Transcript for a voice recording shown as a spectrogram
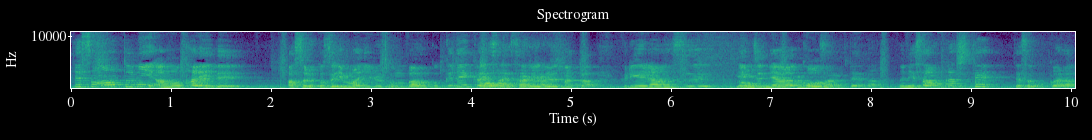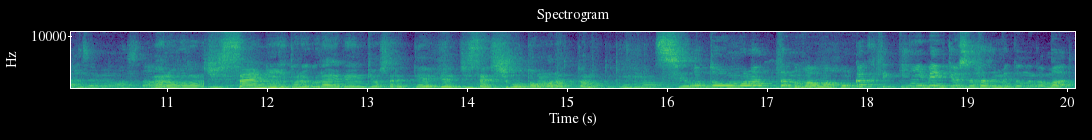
でその後にあのタイであそれこそ今いるこのバンコクで開催されるなんかフリーランスエンジニア講座みたいなのに参加してでそこから始めました。なるほど。実際にどれぐらい勉強されてで実際に仕事をもらったのってどんな？仕事をもらったのは、まあ、本格的に勉強し始めたのが、まあ、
